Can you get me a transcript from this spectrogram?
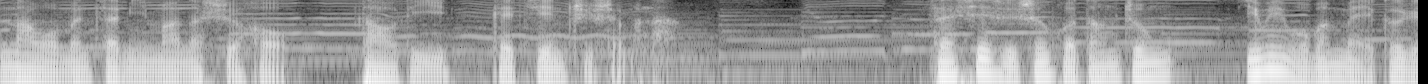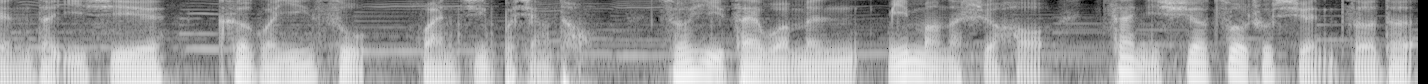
那我们在迷茫的时候，到底该坚持什么呢？”在现实生活当中，因为我们每个人的一些客观因素、环境不相同，所以在我们迷茫的时候，在你需要做出选择的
